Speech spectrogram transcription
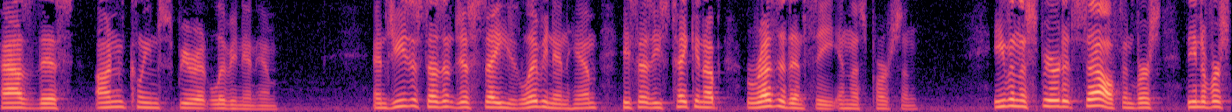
has this unclean spirit living in him. And Jesus doesn't just say he's living in him, he says he's taken up residency in this person. Even the Spirit itself, in verse, the end of verse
